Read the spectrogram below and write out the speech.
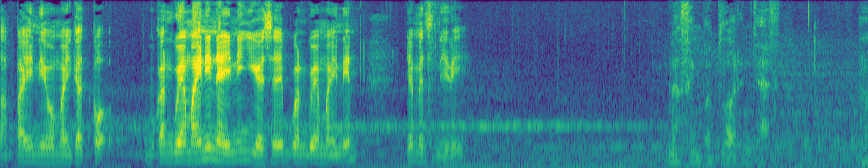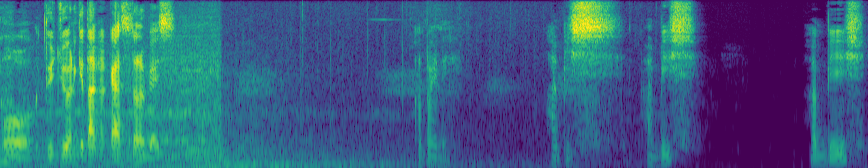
Tempat apa ini? Oh my god, kok bukan gue yang mainin ya ini guys ya, bukan gue yang mainin. Dia main sendiri. Nothing but blood and death. Oh, tujuan kita ke castle, guys. Apa ini? Habis. Habis. Habis.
